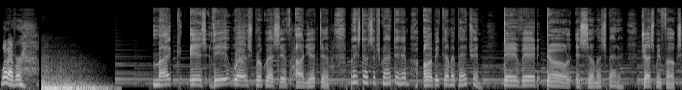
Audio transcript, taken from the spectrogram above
Whatever. Mike is the worst progressive on YouTube. Please don't subscribe to him or become a patron. David Doel is so much better. Trust me, folks,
